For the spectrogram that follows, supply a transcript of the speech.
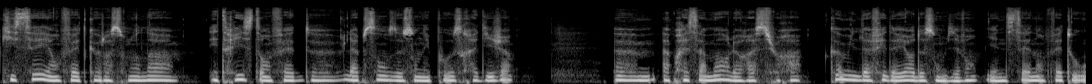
qui sait en fait que Rasulallah est triste en fait de l'absence de son épouse Khadija, euh, après sa mort le rassura, comme il l'a fait d'ailleurs de son vivant. Il y a une scène en fait où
